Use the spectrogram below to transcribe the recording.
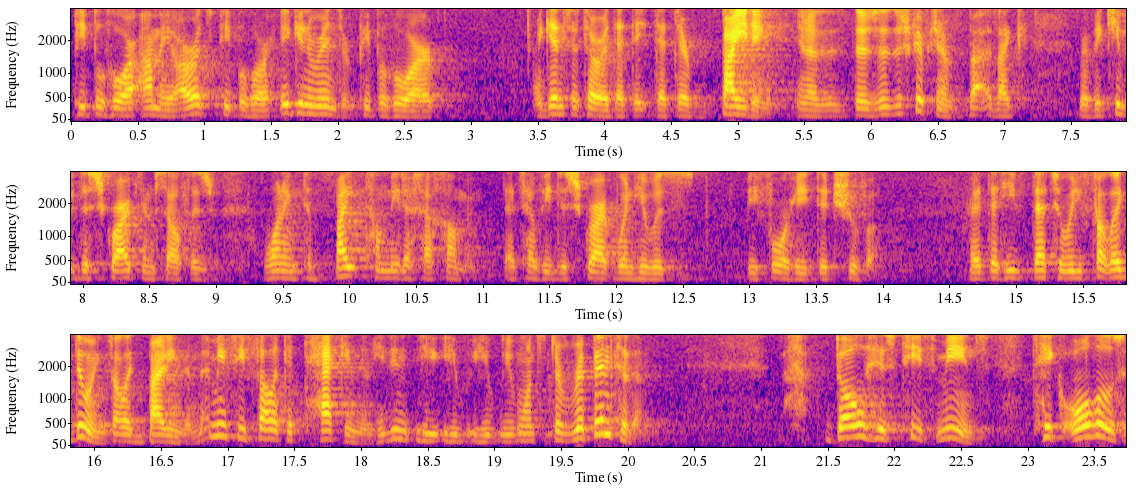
people who are Amei people who are ignorant, or people who are against the Torah, that, they, that they're biting. You know, there's a description of, like, Rabbi Akiva described himself as wanting to bite Talmidei Chachamim. That's how he described when he was, before he did Shuva. Right? That he, that's what he felt like doing. He felt like biting them. That means he felt like attacking them. He, didn't, he, he, he wanted to rip into them. Dull his teeth means take all those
